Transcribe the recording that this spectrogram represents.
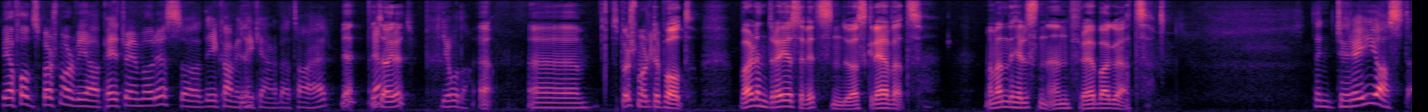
vi har fått spørsmål via Patrien vår, så de kan vi like gjerne bare ta her. Ja, det er det greit? Jo da. Eh, spørsmål til pod. Hva er den drøyeste vitsen du har skrevet? Med vennlig hilsen en frøbaguett. Den drøyeste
